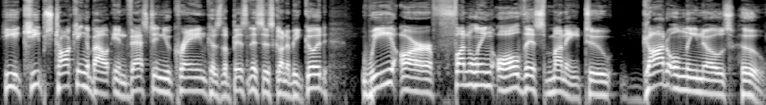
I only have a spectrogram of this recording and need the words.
He keeps talking about invest in Ukraine because the business is going to be good. We are funneling all this money to God only knows who.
